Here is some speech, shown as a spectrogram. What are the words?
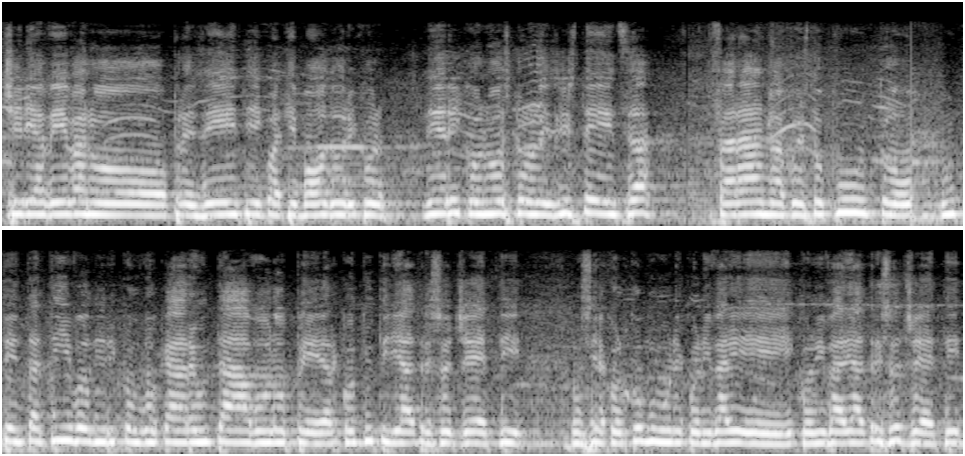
ce li avevano presenti in qualche modo ne riconoscono l'esistenza faranno a questo punto un tentativo di riconvocare un tavolo per, con tutti gli altri soggetti, ossia col comune, con i vari, con i vari altri soggetti,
